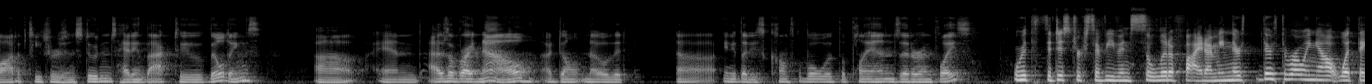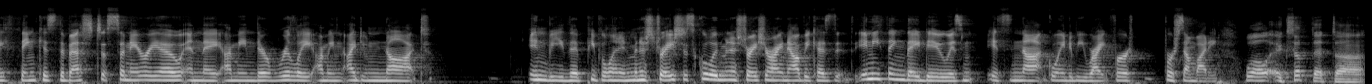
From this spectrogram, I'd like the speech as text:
lot of teachers and students heading back to buildings. Uh, and as of right now, I don't know that uh, anybody's comfortable with the plans that are in place. or that the districts have even solidified. I mean, they're they're throwing out what they think is the best scenario, and they, I mean, they're really, I mean, I do not envy the people in administration, school administration right now, because anything they do is it's not going to be right for for somebody. Well, except that uh,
